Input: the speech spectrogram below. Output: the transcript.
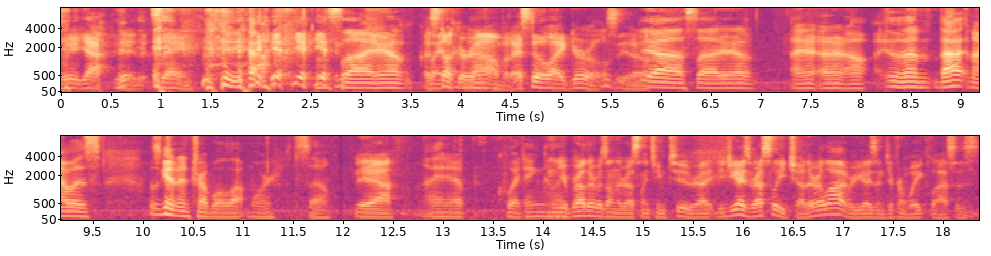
we, we, yeah, yeah, same. yeah. yeah, yeah, yeah. So I ended up I stuck around, but I still like girls. You know. Yeah, so I don't know. I, I don't know. And then that, and I was I was getting in trouble a lot more. So Yeah. I ended up quitting. And like- your brother was on the wrestling team too, right? Did you guys wrestle each other a lot, or were you guys in different weight classes?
